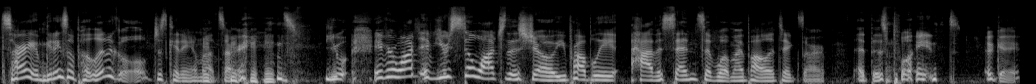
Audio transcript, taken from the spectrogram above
sorry, I'm getting so political. Just kidding. I'm not sorry. you, if you're watch, if you still watch this show, you probably have a sense of what my politics are at this point. okay.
